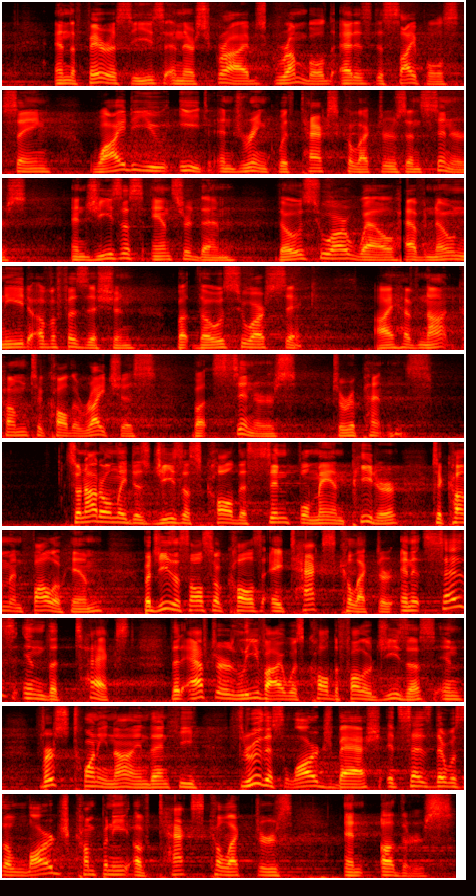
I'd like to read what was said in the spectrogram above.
And the Pharisees and their scribes grumbled at his disciples, saying, Why do you eat and drink with tax collectors and sinners? And Jesus answered them, Those who are well have no need of a physician, but those who are sick. I have not come to call the righteous, but sinners to repentance. So, not only does Jesus call this sinful man Peter to come and follow him, but Jesus also calls a tax collector. And it says in the text that after Levi was called to follow Jesus, in verse 29, then he, through this large bash, it says there was a large company of tax collectors and others.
